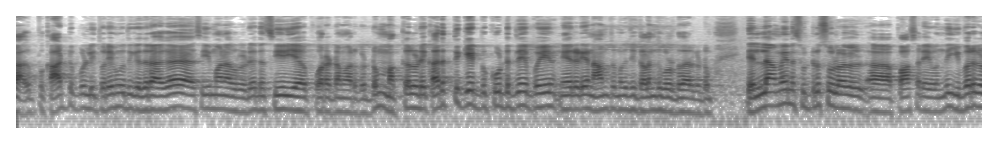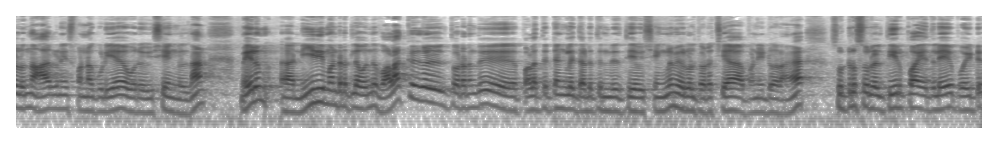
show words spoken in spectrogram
கா இப்போ காட்டுப்பள்ளி துறைமுகத்துக்கு எதிராக சீமான் அவர்களுடைய அந்த சீரிய போராட்டமாக இருக்கட்டும். மக்களுடைய கருத்து கேட்பு கூட்டத்திலே போய் நேரடியாக நாம் தமிழ் கட்சி கலந்து கொள்வதாக இருக்கட்டும். எல்லாமே இந்த சுற்றுச்சூழல் பாசறை வந்து இவர்கள் வந்து ஆர்கனைஸ் பண்ணக்கூடிய ஒரு விஷயங்கள் தான். மேலும் நீதிமன்ற நீதிமன்றத்தில் வந்து வழக்குகள் தொடர்ந்து பல திட்டங்களை தடுத்து தடுத்து நிறுத்திய விஷயங்களும் இவர்கள் தொடர்ச்சியாக பண்ணிட்டு வராங்க. சுற்றுச்சூழல் தீர்ப்பாயத்திலேயே போயிட்டு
